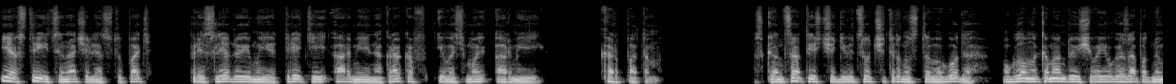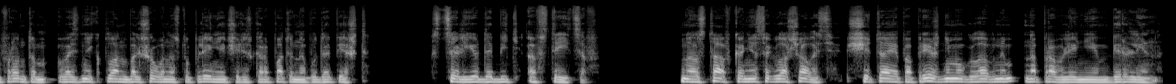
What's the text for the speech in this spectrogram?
и австрийцы начали отступать, преследуемые Третьей армией на Краков и Восьмой армией Карпатом. С конца 1914 года у главнокомандующего Юго-Западным фронтом возник план большого наступления через Карпаты на Будапешт с целью добить австрийцев. Но Ставка не соглашалась, считая по-прежнему главным направлением Берлин.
